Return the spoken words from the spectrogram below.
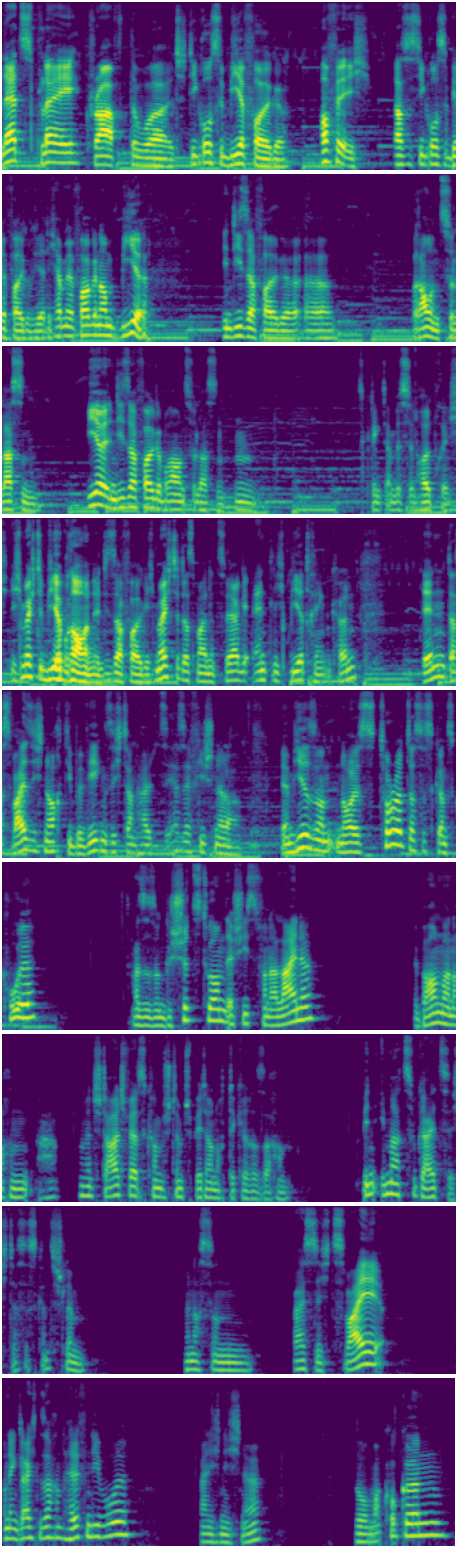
Let's Play Craft the World. Die große Bierfolge. Hoffe ich, dass es die große Bierfolge wird. Ich habe mir vorgenommen, Bier in dieser Folge äh, brauen zu lassen. Bier in dieser Folge brauen zu lassen. Hm. Das klingt ein bisschen holprig. Ich möchte Bier brauen in dieser Folge. Ich möchte, dass meine Zwerge endlich Bier trinken können. Denn, das weiß ich noch, die bewegen sich dann halt sehr, sehr viel schneller. Wir haben hier so ein neues Turret, das ist ganz cool. Also so ein Geschützturm, der schießt von alleine. Wir bauen mal noch ein, ah, ein Stahlschwert, es kommen bestimmt später noch dickere Sachen. Bin immer zu geizig, das ist ganz schlimm. Wenn noch so ein, weiß nicht, zwei von den gleichen Sachen, helfen die wohl? Eigentlich nicht, ne? So, mal gucken.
